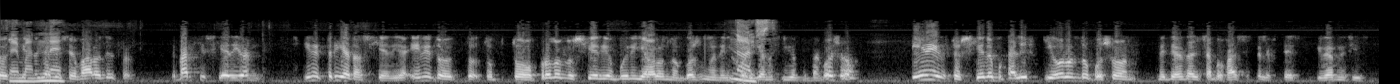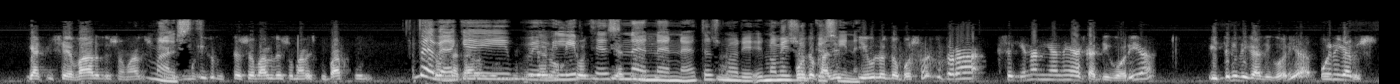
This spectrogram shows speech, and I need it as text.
το θέμα. σχέδιο για Ναι. τους ευάλωτες. Υπάρχει σχέδιο, είναι τρία τα σχέδια. Είναι το, το, το, το πρώτο το σχέδιο που είναι για όλον τον κόσμο με την Μάλιστα. οικονομία των 1.500. Είναι το σχέδιο που καλύφθηκε όλων των ποσών με τις αποφάσεις τελευταίες της κυβέρνησης για τις ευάλωτες ομάδες Μάλιστα. ή τι ευάλωτες ομάδες που υπάρχουν. Βέβαια στον και κατάλογο οι του μηδέν οκτώ λήπτες, της ναι, ναι, ναι, τις γνωρίζω. νομίζω που το ποιος είναι. καλύπτει όλο το ποσό και τώρα ξεκινά μια νέα κατηγορία, η τρίτη κατηγορία που είναι για τους,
